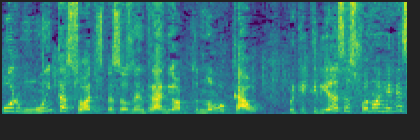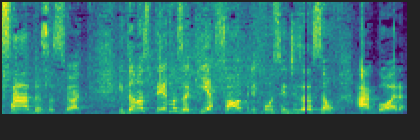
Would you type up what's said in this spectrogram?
por muita sorte as pessoas não entraram em óbito no local porque crianças foram arremessadas, a senhora. Então nós temos aqui a falta de conscientização. Agora,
